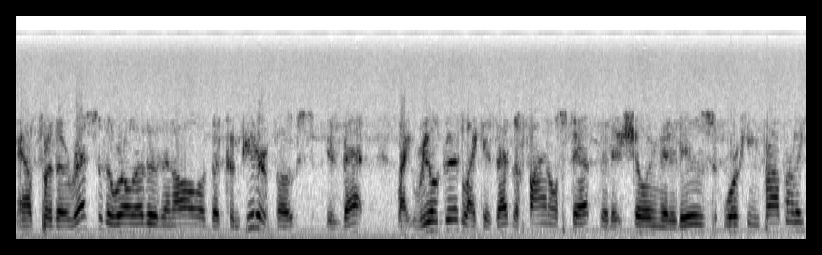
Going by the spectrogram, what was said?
Now, for the rest of the world, other than all of the computer folks, is that like real good? Like, is that the final step that it's showing that it is working properly?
